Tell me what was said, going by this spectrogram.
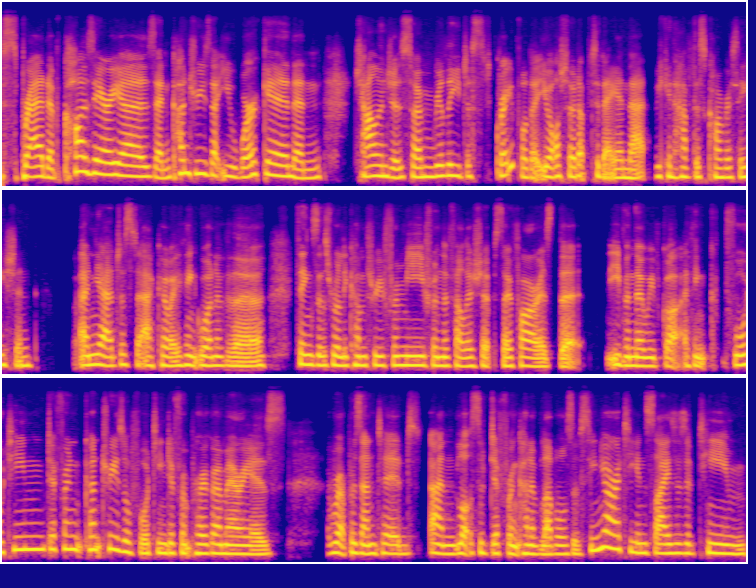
spread of cause areas and countries that you work in and challenges. So I'm really just grateful that you all showed up today and that we can have this conversation. And yeah, just to echo, I think one of the things that's really come through for me from the fellowship so far is that even though we've got, I think, 14 different countries or 14 different program areas represented and lots of different kind of levels of seniority and sizes of team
